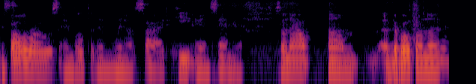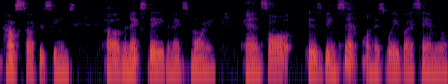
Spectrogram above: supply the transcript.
And Saul arose, and both of them went outside, he and Samuel. So now um, they're both on the housetop, it seems, uh, the next day, the next morning, and Saul is being sent on his way by Samuel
